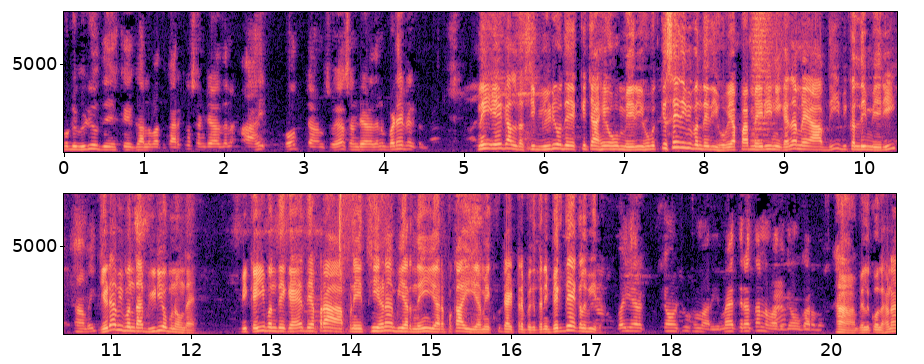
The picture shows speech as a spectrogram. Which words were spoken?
ਤੁਹਾਡੀ ਵੀਡੀਓ ਦੇਖ ਕੇ ਗੱਲਬਾਤ ਕਰਕੇ ਉਹ ਸੰਡੇ ਵਾਲੇ ਦਿਨ ਆਹੀ ਬਹੁਤ ਚਾਂਸ ਹੋਇਆ ਸੰਡੇ ਵਾਲੇ ਦਿਨ ਬੜੇ ਟਰੈਕਟਰ ਨਹੀਂ ਇਹ ਗੱਲ ਦੱਸੀ ਵੀਡੀਓ ਦੇਖ ਕੇ ਚਾਹੇ ਉਹ ਮੇਰੀ ਹੋਵੇ ਕਿਸੇ ਦੀ ਵੀ ਬੰਦੇ ਦੀ ਹੋਵੇ ਆਪਾਂ ਮੇਰੀ ਨਹੀਂ ਕਹਿੰਦਾ ਮੈਂ ਆਪਦੀ ਵੀ ਕੱਲੀ ਮੇਰੀ। ਹਾਂ ਬਈ। ਜਿਹੜਾ ਵੀ ਬੰਦਾ ਵੀਡੀਓ ਬਣਾਉਂਦਾ ਹੈ ਵੀ ਕਈ ਬੰਦੇ ਕਹਿੰਦੇ ਆ ਭਰਾ ਆਪਣੇ ਇੱਥੇ ਹਨਾ ਵੀ ਯਾਰ ਨਹੀਂ ਯਾਰ ਭਕਾਈ ਐਵੇਂ ਕੋਈ ਟਰੈਕਟਰ ਵਿਕਦਾ ਨਹੀਂ ਵਿਕਦੇ ਆ ਕੁਲਵੀਰ। ਬਈ ਯਾਰ ਕਿਉਂ ਝੂਠ ਮਾਰੀ ਮੈਂ ਤੇਰਾ ਧੰਨਵਾਦ ਕਿਉਂ ਕਰਦਾ? ਹਾਂ ਬਿਲਕੁਲ ਹਨਾ?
